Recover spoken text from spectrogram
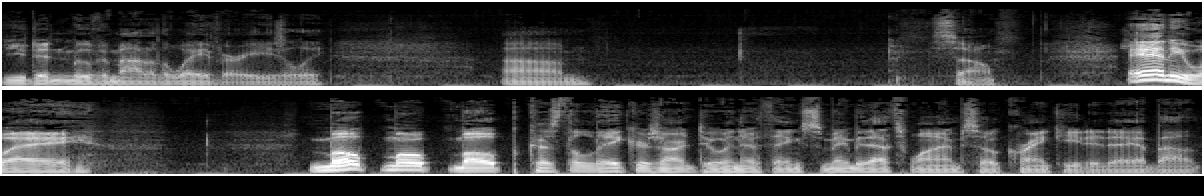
you didn't move him out of the way very easily. Um, so, anyway, mope, mope, mope, because the Lakers aren't doing their thing. So maybe that's why I'm so cranky today about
